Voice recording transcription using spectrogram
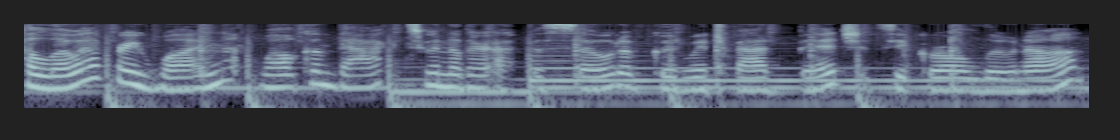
Hello, everyone. Welcome back to another episode of Good Witch Bad Bitch. It's your girl Luna,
